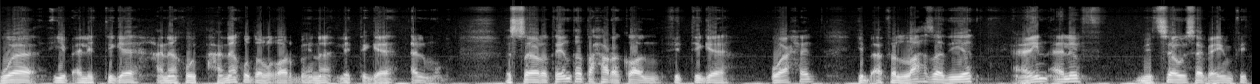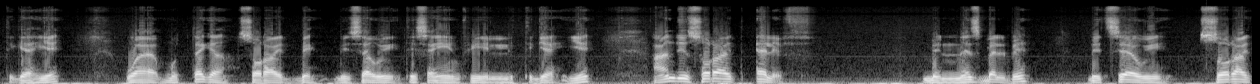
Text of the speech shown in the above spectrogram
ويبقى الاتجاه هناخد هناخد الغرب هنا الاتجاه الموجب السيارتين تتحركان في اتجاه واحد يبقى في اللحظة ديت عين ألف بتساوي سبعين في اتجاه ي ومتجه سرعة ب بيساوي تسعين في الاتجاه ي. عندي سرعة ألف بالنسبة لب بتساوي سرعة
